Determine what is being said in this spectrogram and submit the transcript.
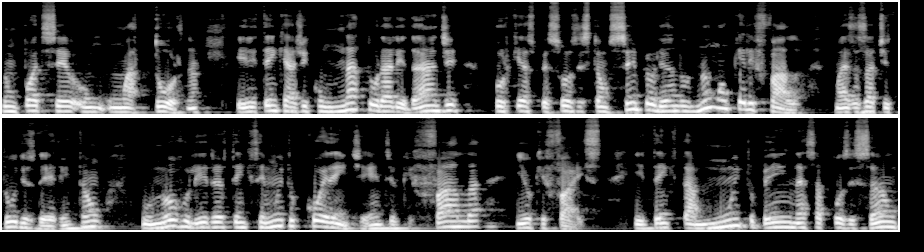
não pode ser um, um ator, né? ele tem que agir com naturalidade, porque as pessoas estão sempre olhando não ao que ele fala, mas as atitudes dele. Então, o novo líder tem que ser muito coerente entre o que fala e o que faz. E tem que estar muito bem nessa posição,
